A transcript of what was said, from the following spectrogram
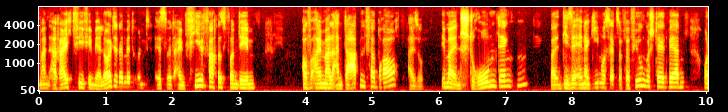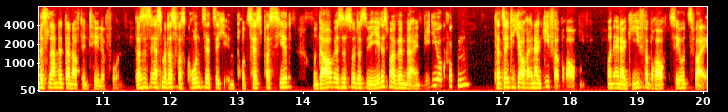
man erreicht viel, viel mehr Leute damit und es wird ein Vielfaches von dem auf einmal an Daten verbraucht. Also immer in Strom denken, weil diese Energie muss ja zur Verfügung gestellt werden und es landet dann auf den Telefon. Das ist erstmal das, was grundsätzlich im Prozess passiert. Und darum ist es so, dass wir jedes Mal, wenn wir ein Video gucken, tatsächlich auch Energie verbrauchen. Und Energie verbraucht CO2.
